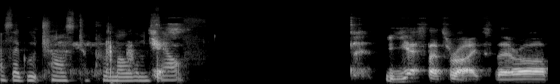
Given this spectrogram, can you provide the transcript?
as a good chance to promote themselves. Yes, yes that's right. There are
